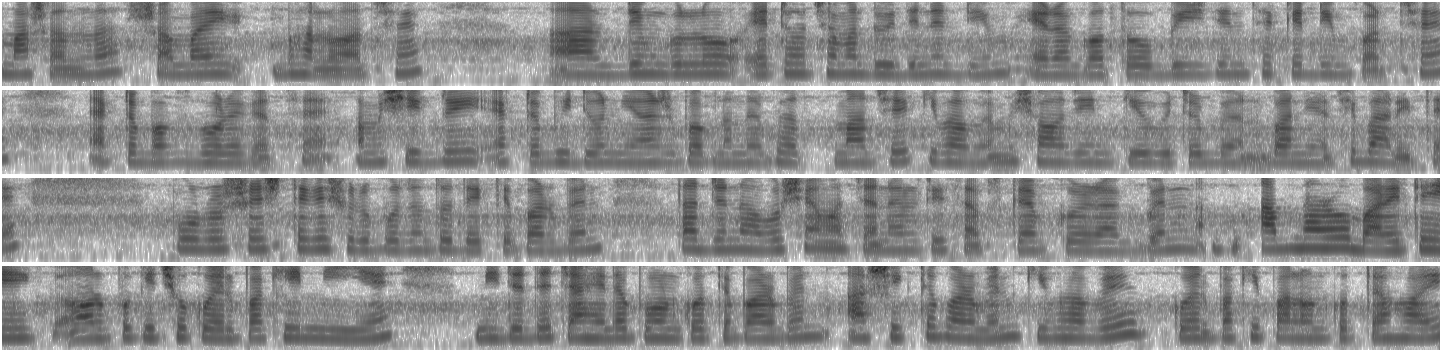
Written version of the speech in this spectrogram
মাসাল্লাহ সবাই ভালো আছে। আর ডিমগুলো, এটা হচ্ছে আমার দুই দিনের ডিম। এরা গত বিশ দিন থেকে ডিম পাচ্ছে একটা বক্স ভরে গেছে। আমি শীঘ্রই একটা ভিডিও নিয়ে আসব আপনাদের মাঝে। কীভাবে আমি সহজে ইনকিউবেটর বানিয়েছি বাড়িতে। পুরো শেষ থেকে শুরু পর্যন্ত দেখতে পারবেন। তার জন্য অবশ্যই আমার চ্যানেলটি সাবস্ক্রাইব করে রাখবেন। আপনারাও বাড়িতে এই অল্প কিছু কোয়েল পাখি নিয়ে নিজেদের চাহিদা পূরণ করতে পারবেন আর শিখতে পারবেন কীভাবে কোয়েল পাখি পালন করতে হয়।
